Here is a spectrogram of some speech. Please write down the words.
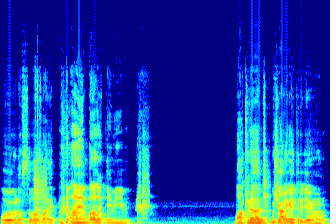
O öyle sıvazlayıp. Aynen balık yemi gibi. Makineden Evet. çıkmış hale getireceksin onu.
